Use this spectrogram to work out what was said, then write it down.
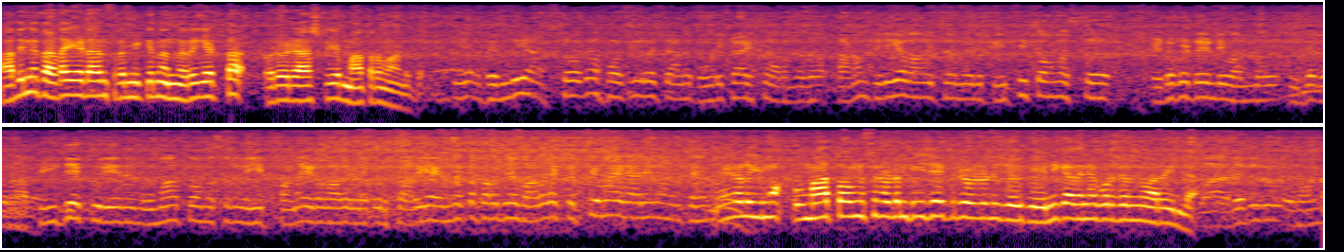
അതിന് തടയിടാൻ ശ്രമിക്കുന്ന നെറികെട്ട ഒരു രാഷ്ട്രീയം മാത്രമാണിത്. ഡൽഹി അശോക ഹോട്ടലിൽ വെച്ചാണ് കൂടിക്കാഴ്ച നടന്നത്. പണം തിരികെ വാങ്ങിച്ചതിന് പി പി തോമസ് ഇടപെടേണ്ടി വന്നു. പി ജെ കുര്യനും ഉമാ തോമസിനും ഈ പണ ഇടപാടുകളെ കുറിച്ച് അറിയാം എന്നൊക്കെ പറഞ്ഞ് വളരെ കൃത്യമായ കാര്യങ്ങളാണ് അദ്ദേഹം നിങ്ങൾ ഉമ- തോമസിനോടും ബി ജെ കുര്യനോടും ചോദിക്കും എനിക്ക് അതിനെക്കുറിച്ചൊന്നും അറിയില്ല. അതൊരു ഹോണ്ട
